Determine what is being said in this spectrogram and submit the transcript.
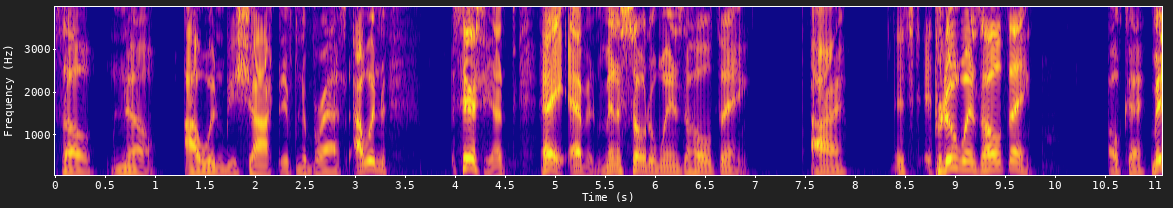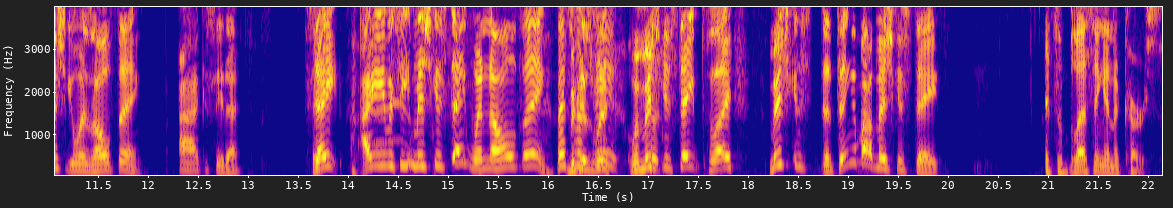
So no, I wouldn't be shocked if Nebraska. I wouldn't. Seriously, I, hey Evan, Minnesota wins the whole thing. All right, it's, it's Purdue wins the whole thing. Okay, Michigan wins the whole thing. All right, I can see that. State, I can even see Michigan State win the whole thing. That's because when, saying. when Michigan State play, Michigan, the thing about Michigan State, it's a blessing and a curse.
